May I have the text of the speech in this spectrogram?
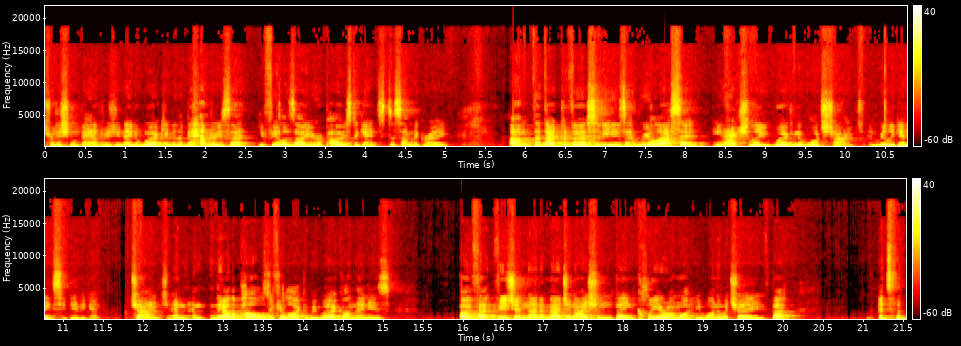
traditional boundaries. You need to work into the boundaries that you feel as though you're opposed against to some degree. Um, that that diversity is a real asset in actually working towards change and really getting significant change. And, and the other poles, if you like, that we work on then is both that vision, that imagination, being clear on what you want to achieve, but it's the,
